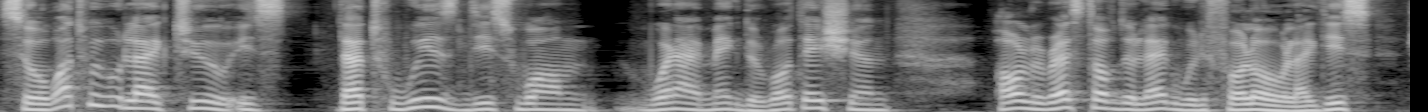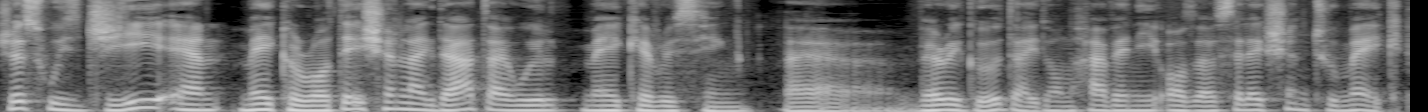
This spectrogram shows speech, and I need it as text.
so what we would like to is that with this one, when I make the rotation, all the rest of the leg will follow like this just with G and make a rotation like that I will make everything uh, very good. I don't have any other selection to make.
